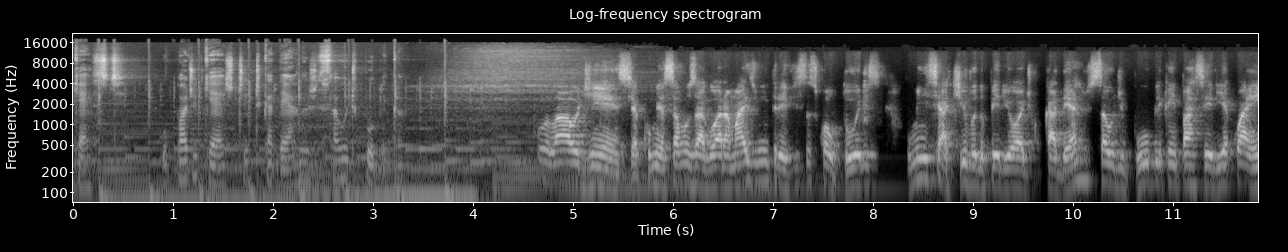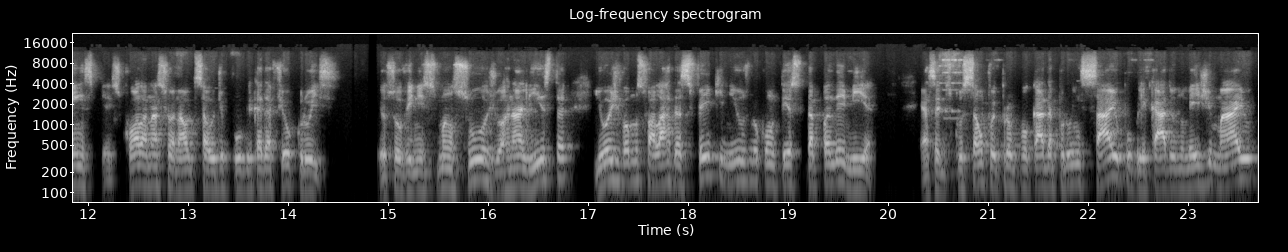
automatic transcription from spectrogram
Cast, o podcast de cadernos de saúde pública. Olá, audiência! Começamos agora mais um Entrevistas com Autores, uma iniciativa do periódico Cadernos de Saúde Pública em parceria com a ENSP, a Escola Nacional de Saúde Pública da Fiocruz. Eu sou Vinícius Mansur, jornalista, e hoje vamos falar das fake news no contexto da pandemia. Essa discussão foi provocada por um ensaio publicado no mês de maio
